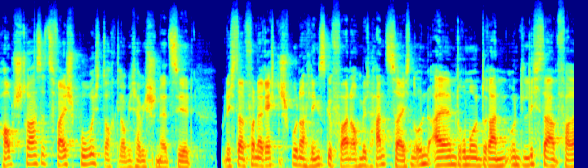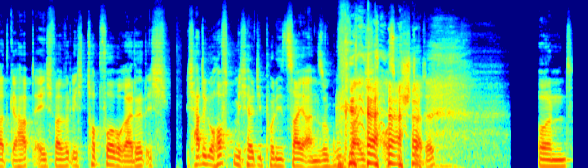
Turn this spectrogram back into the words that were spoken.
Hauptstraße, zweispurig, doch, glaube ich, habe ich schon erzählt. Und ich dann von der rechten Spur nach links gefahren, auch mit Handzeichen und allem drum und dran und Lichter am Fahrrad gehabt. Ey, ich war wirklich top vorbereitet. Ich, ich hatte gehofft, mich hält die Polizei an. So gut war ich ausgestattet. Und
